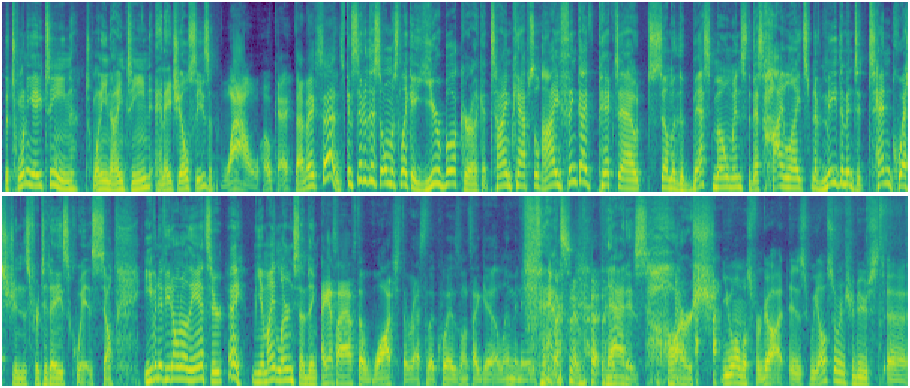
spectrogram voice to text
the 2018-2019 NHL season. Wow, okay. That makes sense. Consider this almost like a yearbook or like a time capsule. I think I've picked out some of the best moments, the best highlights, and I've made them into 10 questions for today's quiz. So even if you don't know the answer, hey, you might learn something. I guess I have to watch the rest of the quiz once I get eliminated. That's, learn about it. that is harsh. you almost forgot is we also introduced uh,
